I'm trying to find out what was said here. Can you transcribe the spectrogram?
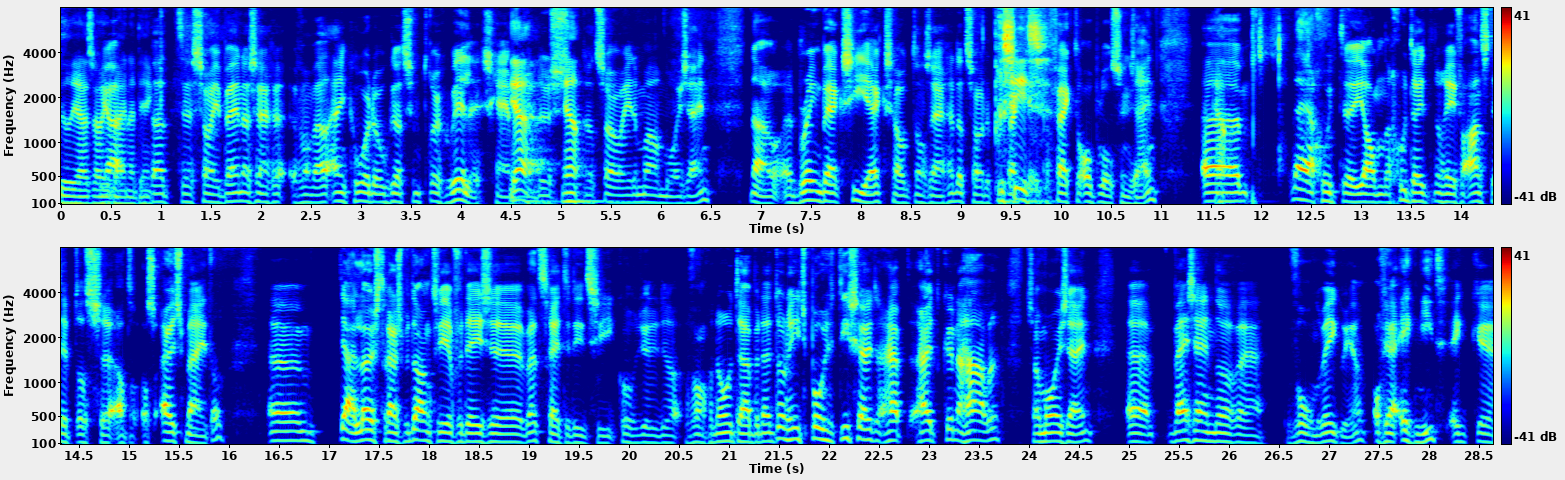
Sevilla, zou je ja, bijna denken. Dat uh, zou je bijna zeggen van wel. En ik hoorde ook dat ze hem terug willen, schijnbaar. Ja, dus ja. dat zou helemaal mooi zijn. Nou, uh, bring back CX zou ik dan zeggen. Dat zou de perfecte, perfecte oplossing zijn. Ja. Um, nou ja, goed uh, Jan. Goed dat je het nog even aanstipt als, als, als uitsmijter. Um, ja, luisteraars, bedankt weer voor deze wedstrijdeditie. Ik hoop dat jullie ervan genoten hebben. En toch nog iets positiefs uit, uit kunnen halen. Zou mooi zijn. Uh, wij zijn er volgende week weer. Of ja, ik niet. Ik uh,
